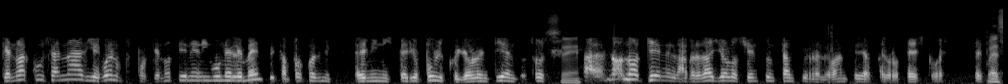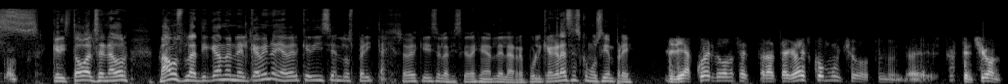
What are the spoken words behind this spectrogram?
que no acusa a nadie, bueno, pues porque no tiene ningún elemento y tampoco es el Ministerio Público, yo lo entiendo. Entonces, ah, no no tiene, la verdad yo lo siento un tanto irrelevante y hasta grotesco. pues Cristóbal, senador, vamos platicando en el camino y a ver qué dicen los peritajes, a ver qué dice la Fiscalía General de la República. Gracias como siempre. De acuerdo, vamos a esperar. Te agradezco mucho tu, eh, atención.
